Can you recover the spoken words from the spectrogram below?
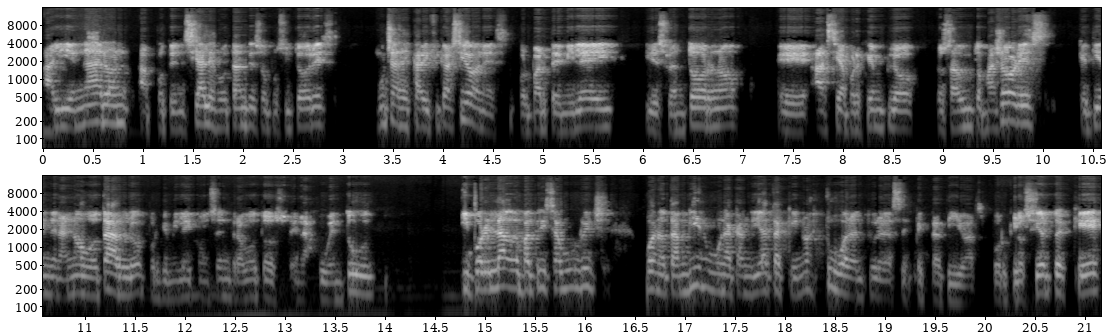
alienaron a potenciales votantes opositores muchas descalificaciones por parte de mi ley y de su entorno eh, hacia, por ejemplo, los adultos mayores, que tienden a no votarlo, porque mi ley concentra votos en la juventud. Y por el lado de Patricia Bullrich, bueno, también hubo una candidata que no estuvo a la altura de las expectativas, porque lo cierto es que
